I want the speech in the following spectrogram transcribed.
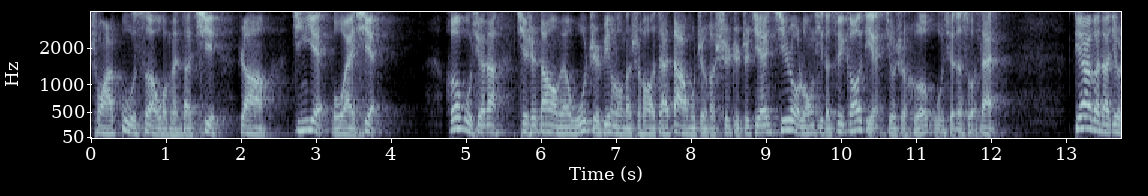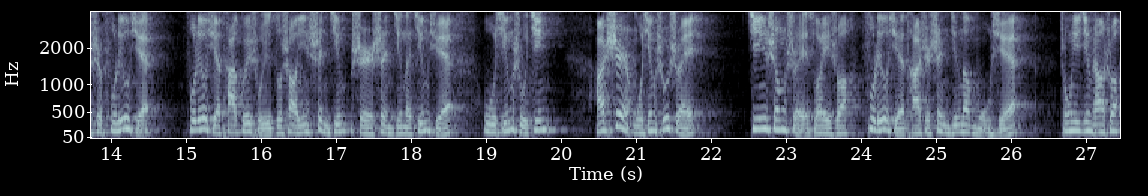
从而固涩我们的气，让津液不外泄。合谷穴呢，其实当我们五指并拢的时候，在大拇指和食指之间，肌肉隆起的最高点就是合谷穴的所在。第二个呢，就是复溜穴。复溜穴它归属于足少阴肾经，是肾经的经穴，五行属金，而肾五行属水，金生水，所以说复溜穴它是肾经的母穴。中医经常说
